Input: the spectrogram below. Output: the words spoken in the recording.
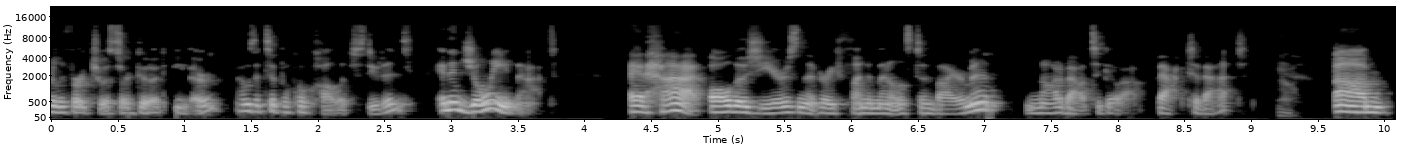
really virtuous or good either. I was a typical college student and enjoying that. I had had all those years in that very fundamentalist environment, not about to go out back to that. No. Um,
